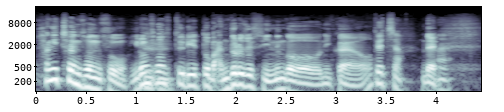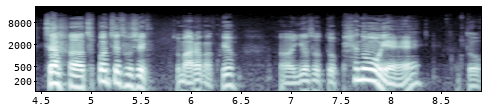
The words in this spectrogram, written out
황희찬 선수 이런 음, 음. 선수들이 또 만들어줄 수 있는 거니까요. 그렇죠. 네. 아. 자, 어, 첫 번째 소식 좀 알아봤고요. 어, 이어서 또 페노의 또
